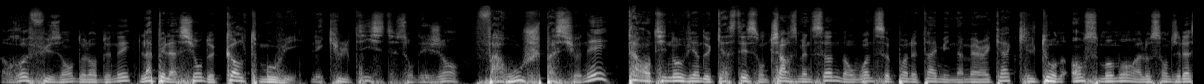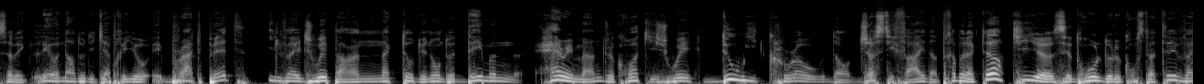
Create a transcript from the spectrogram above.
refusant de leur donner l'appellation de cult movie. Les cultistes sont des gens farouches, passionnés. Tarantino vient de caster son Charles Manson dans Once Upon a Time in America, qu'il tourne en ce moment à Los Angeles avec Leonardo DiCaprio et Brad Pitt. Il va être joué par un acteur du nom de Damon Harriman, je crois, qui jouait Dewey Crow dans Justified, un très bon acteur, qui, euh, c'est drôle de le constater, va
